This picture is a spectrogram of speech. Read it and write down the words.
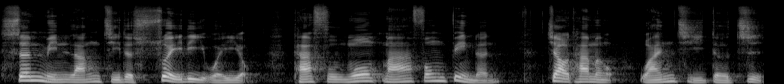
声名狼藉的税吏为友。他抚摸麻风病人，叫他们顽疾得治，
